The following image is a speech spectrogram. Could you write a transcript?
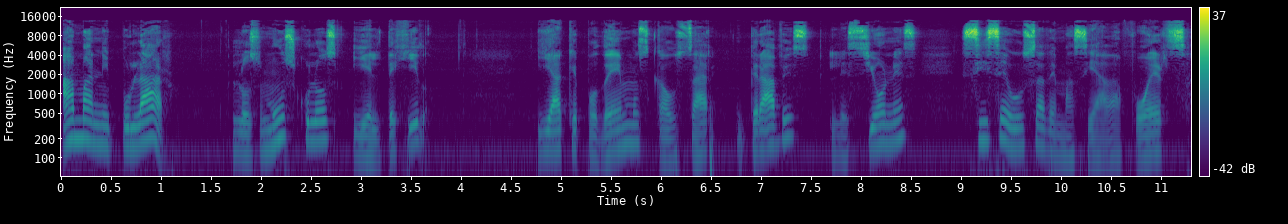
a manipular los músculos y el tejido, ya que podemos causar graves lesiones si se usa demasiada fuerza.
